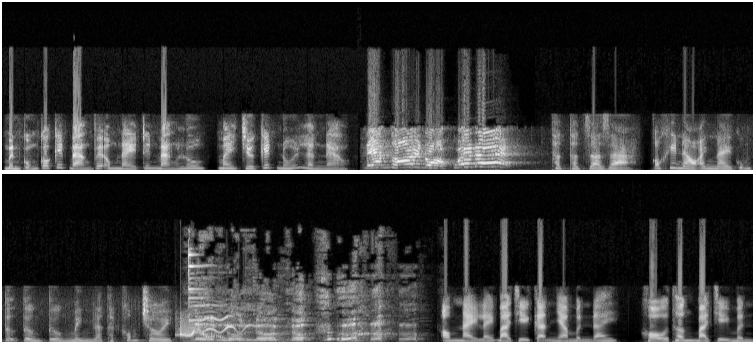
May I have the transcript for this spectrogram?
mình cũng có kết bạn với ông này trên mạng luôn, may chưa kết nối lần nào. Thật thật giả giả, có khi nào anh này cũng tự tưởng tưởng mình là thật không trời. Ông này lấy bà chị cạnh nhà mình đây. Khổ thân bà chị mình,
